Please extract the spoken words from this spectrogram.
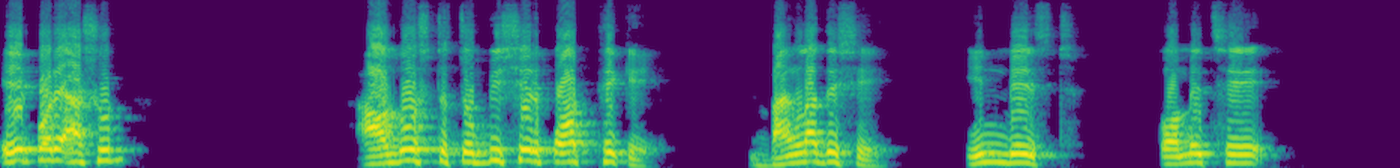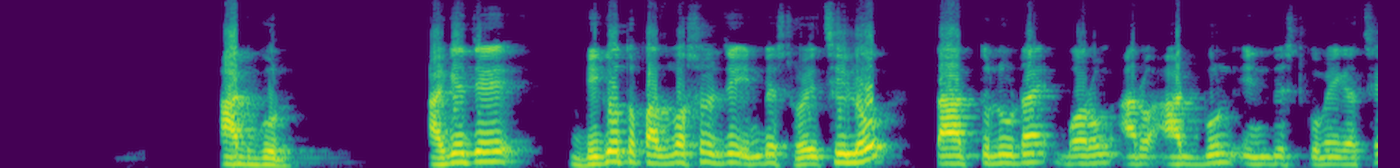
এরপরে আসুন, আগস্ট চব্বিশের পর থেকে বাংলাদেশে ইনভেস্ট কমেছে আট গুণ। আগে যে বিগত পাঁচ বছর যে ইনভেস্ট হয়েছিল, তার তুলনায় বরং আরও আট গুণ ইনভেস্ট কমে গেছে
